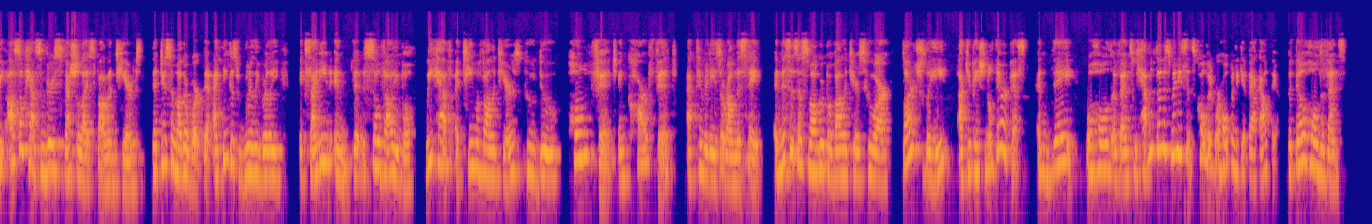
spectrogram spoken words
We also have some very specialized volunteers that do some other work that I think is really, really exciting and that is so valuable. We have a team of volunteers who do home fit and car fit activities around the state. And this is a small group of volunteers who are largely occupational therapists and they will hold events. We haven't done as many since COVID. We're hoping to get back out there, but they'll hold events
